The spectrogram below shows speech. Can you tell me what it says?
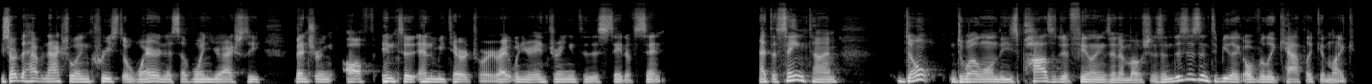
you start to have an actual increased awareness of when you're actually venturing off into enemy territory, right? When you're entering into this state of sin. At the same time, don't dwell on these positive feelings and emotions. And this isn't to be like overly Catholic and like,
